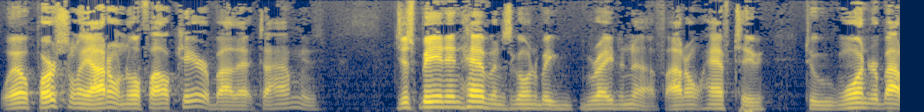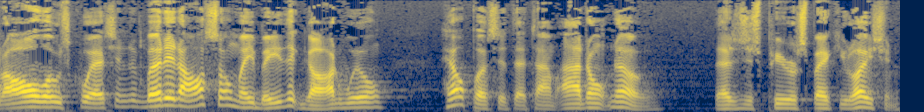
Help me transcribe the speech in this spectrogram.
Well, personally, I don't know if I'll care by that time. Just being in heaven is going to be great enough. I don't have to to wonder about all those questions, but it also may be that God will help us at that time. I don't know. That is just pure speculation.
